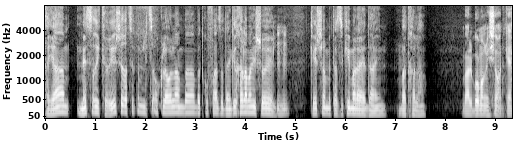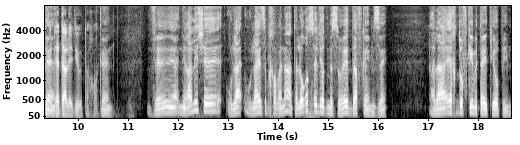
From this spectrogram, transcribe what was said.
היה מסר עיקרי שרציתם לצעוק לעולם ב- בתקופה הזאת? אני אגיד לך למה אני שואל. מהמם. כי יש שם את הזיקים על הידיים בהתחלה, באלבום הראשון, כן, כן. בט"ד נכון. כן. ונראה לי שאולי אולי זה בכוונה, אתה לא רוצה להיות מזוהה דווקא עם זה. על איך דופקים את האתיופים,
